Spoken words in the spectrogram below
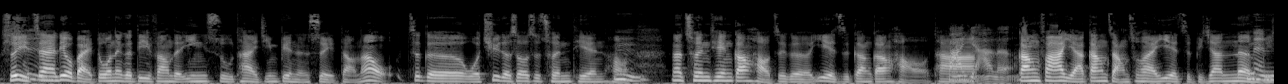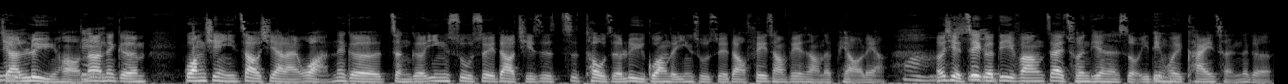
所以在六百多那个地方的樱树，它已经变成隧道。那这个我去的时候是春天哈，那春天刚好这个叶子刚刚好，它发芽了，刚发芽，刚长出来叶子比较嫩，比较绿哈。那那个。光线一照下来，哇，那个整个罂粟隧道其实是透着绿光的罂粟隧道，非常非常的漂亮。哇！而且这个地方在春天的时候一定会开成那个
